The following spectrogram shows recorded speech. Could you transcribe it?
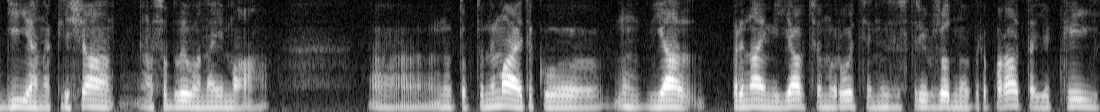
дія на кліща, особливо на імаго. Ну, тобто немає такого, ну, я, принаймні я в цьому році не зустрів жодного препарата, який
